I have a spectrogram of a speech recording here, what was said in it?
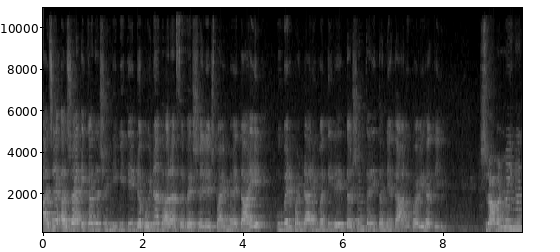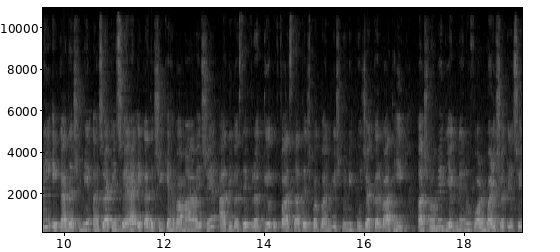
અજા એકાદશી નિમિત્તે ડભોઈના ધારાસભ્ય શૈલેષભાઈ મહેતાએ કુબેર ભંડારી મંદિરે દર્શન કરી ધન્યતા અનુભવી હતી. શ્રાવણ મહિનાની એકાદશીને અજા કે જયા એકાદશી કહેવામાં આવે છે. આ દિવસે વ્રત કે ઉપવાસ સાથે જ ભગવાન વિષ્ણુની પૂજા કરવાથી અશ્વમેધ યજ્ઞનું ફળ મળી શકે છે.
